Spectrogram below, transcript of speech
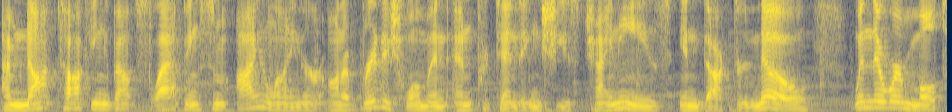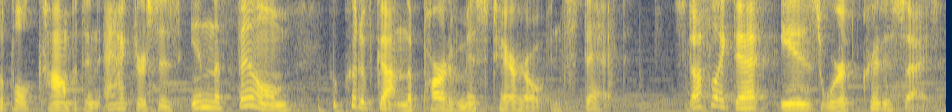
I'm not talking about slapping some eyeliner on a British woman and pretending she's Chinese in Dr. No when there were multiple competent actresses in the film who could have gotten the part of Miss Taro instead. Stuff like that is worth criticizing,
